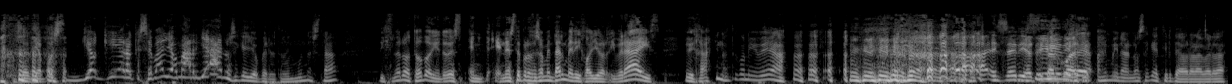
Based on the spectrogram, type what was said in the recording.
o sea, decía, pues yo quiero que se vaya Omar ya no sé qué yo pero todo el mundo está diciéndolo todo y entonces en, en este proceso mental me dijo yo Ribrais y dije ay no tengo ni idea en serio, Sí, tal cual. dije, ay, mira, no sé qué decirte ahora, la verdad.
